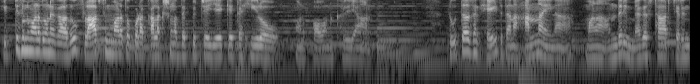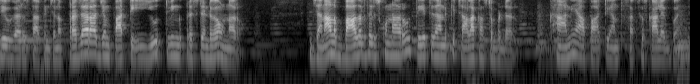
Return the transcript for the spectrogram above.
హిట్ సినిమాలతోనే కాదు ఫ్లాప్ సినిమాలతో కూడా కలెక్షన్లు తెప్పించే ఏకైక హీరో మన Pawan Kalyan. Two thousand eight తన అన్న అయిన మన అందరి మెగాస్టార్ చిరంజీవి గారు స్థాపించిన ప్రజారాజ్యం పార్టీ యూత్ వింగ్ ప్రెసిడెంట్గా ఉన్నారు. జనాల బాధలు తెలుసుకున్నారు తీర్చడానికి చాలా కష్టపడ్డారు. కానీ ఆ పార్టీ అంత సక్సెస్ కాలేకపోయింది.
